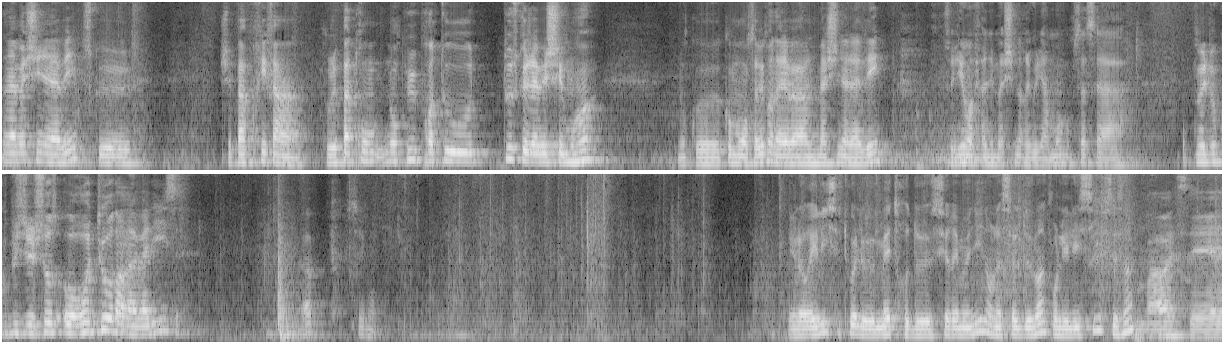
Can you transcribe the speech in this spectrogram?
dans la machine à laver parce que j'ai pas pris, enfin, je voulais pas trop non plus prendre tout, tout ce que j'avais chez moi. Donc, euh, comme on savait qu'on allait avoir une machine à laver, on s'est dit on va faire des machines régulièrement, comme ça, ça, on peut mettre beaucoup plus de choses au retour dans la valise. Hop, c'est bon. Et alors Ellie, c'est toi le maître de cérémonie dans la salle de bain pour les lessives, c'est ça? Bah ouais, c'est.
